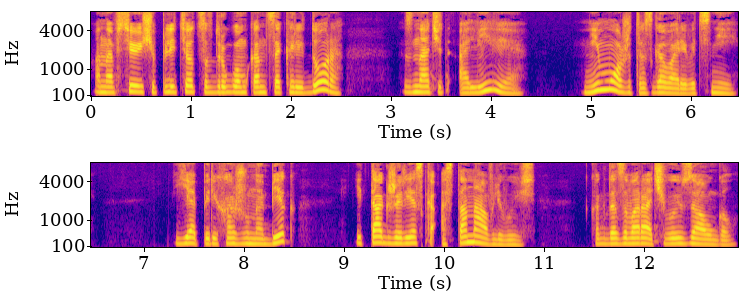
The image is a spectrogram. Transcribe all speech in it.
Она все еще плетется в другом конце коридора, значит, Оливия не может разговаривать с ней. Я перехожу на бег и также резко останавливаюсь, когда заворачиваю за угол.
